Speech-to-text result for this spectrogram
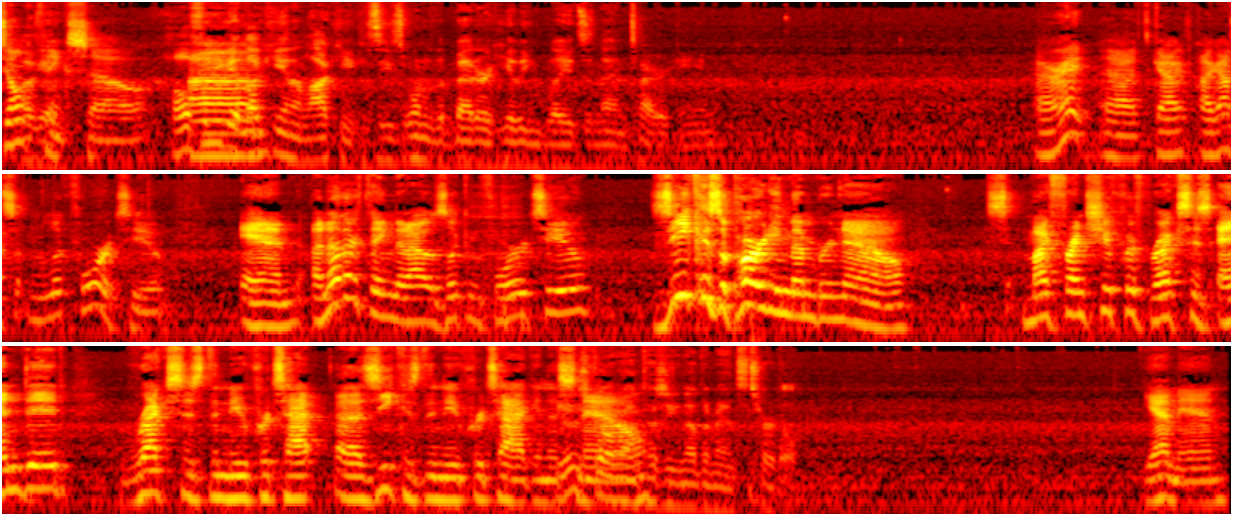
don't Okay. think so. Hopefully you get Um, lucky and unlucky because he's one of the better healing blades in the entire game. All right, uh, got, I got something to look forward to. And another thing that I was looking forward to Zeke is a party member now. My friendship with Rex has ended. Rex is the new prota- uh, Zeke is the new You protagonist just go around now. touching another man's turtle. Yeah, man.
